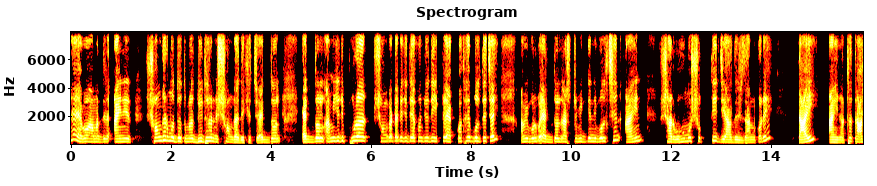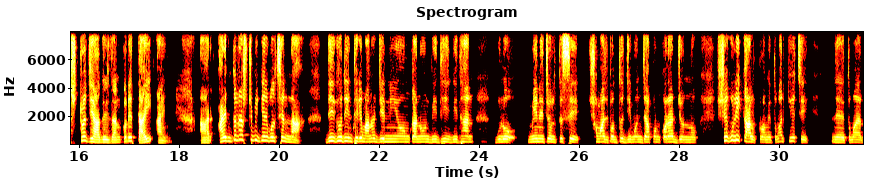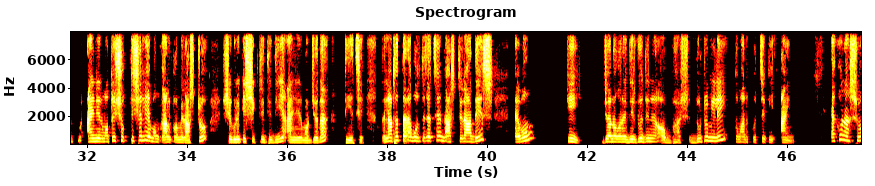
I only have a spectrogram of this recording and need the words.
হ্যাঁ? এবং আমাদের আইনের সংজ্ঞার মধ্যে তোমরা দুই ধরনের সংজ্ঞা দেখেছ। একদল একদল আমি যদি পুরো সংজ্ঞাটাকে যদি এখন যদি একটু এক কথায় বলতে চাই, আমি বলব একদল রাষ্ট্রবিজ্ঞানী বলছেন, আইন সার্বভৌম শক্তি যে আদেশ দান করে, তাই আইন। অর্থাৎ রাষ্ট্র যে আদেশ দান করে, তাই আইন। আর আরেক দল রাষ্ট্রবিজ্ঞানী বলছেন, না, দীর্ঘদিন থেকে মানুষ যে নিয়ম, কানুন, বিধি, বিধান গুলো মেনে চলতেছে সমাজবদ্ধ জীবন যাপন করার জন্য। সেগুলি কালক্রমে তোমার কি হয়েছে? তোমার আইনের মতোই শক্তিশালী এবং কালক্রমে রাষ্ট্র সেগুলিকে স্বীকৃতি দিয়ে আইনের মর্যাদা দিয়েছে। তাহলে অর্থাৎ তারা বলতে চাচ্ছেন রাষ্ট্রের আদেশ এবং কি? জনগণের দীর্ঘদিনের অভ্যাস দুটো মিলেই তোমার হচ্ছে কি আইন। এখন আসো,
